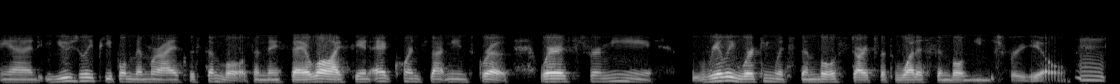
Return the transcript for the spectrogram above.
and usually people memorize the symbols and they say, Well, I see an acorn, so that means growth. Whereas for me, really working with symbols starts with what a symbol means for you. Mm.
